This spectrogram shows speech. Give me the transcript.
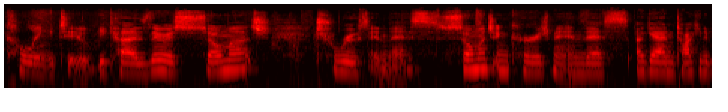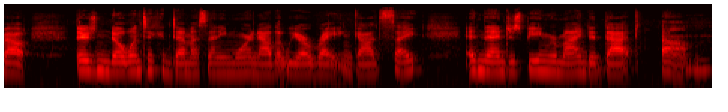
cling to because there is so much truth in this, so much encouragement in this. Again, talking about there's no one to condemn us anymore now that we are right in God's sight. And then just being reminded that um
